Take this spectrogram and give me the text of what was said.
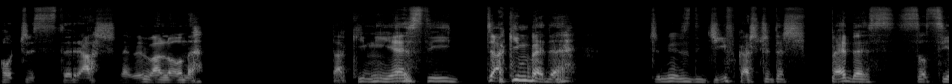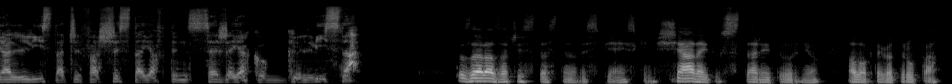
oczy straszne wywalone. Takim jest i takim będę. Czym jest dziwkarz, czy też pedes, socjalista, czy faszysta, ja w tym serze jako glista. To zaraza czysta z tym wyspiańskim. Siadaj tu, stary durniu, obok tego trupa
